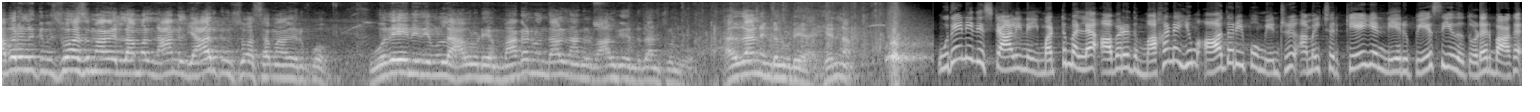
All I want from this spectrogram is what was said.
அவர்களுக்கு விசுவாசமாக இல்லாமல் நாங்கள் யாருக்கு விசுவாசமாக இருப்போம்? உதயநிதி அவருடைய மகன் வந்தால் நாங்கள் வாழ்க என்று தான் சொல்வோம். அதுதான் எங்களுடைய எண்ணம். உதயநிதி ஸ்டாலினை மட்டுமல்ல அவரது மகனையும் ஆதரிப்போம் என்று அமைச்சர் கே என் நேரு பேசியது தொடர்பாக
